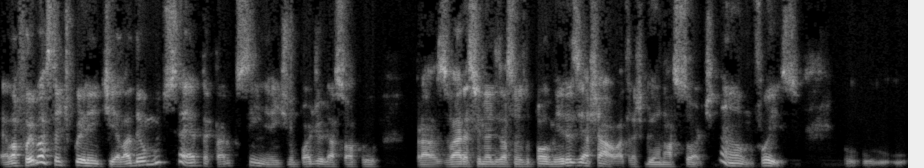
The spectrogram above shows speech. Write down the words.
ela foi bastante coerente. Ela deu muito certo, é claro que sim. A gente não pode olhar só para para as várias finalizações do Palmeiras e achar ah, o Atlético ganhou na sorte. Não, não foi isso. O, o,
